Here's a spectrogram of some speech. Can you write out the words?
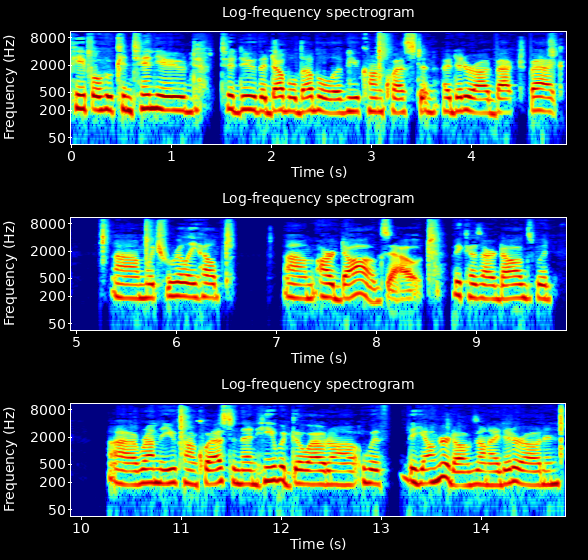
people who continued to do the double double of Yukon Quest and Iditarod back to back, um, which really helped, um, our dogs out because our dogs would uh, run the Yukon Quest, and then he would go out uh, with the younger dogs on Iditarod and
